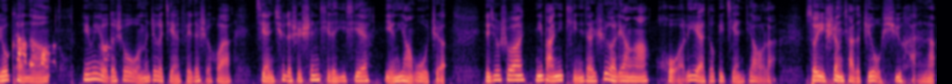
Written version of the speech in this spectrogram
有可能因为有的时候我们这个减肥的时候啊，减去的是身体的一些营养物质，也就是说，你把你体内的热量啊、火力啊都给减掉了，所以剩下的只有虚寒了。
